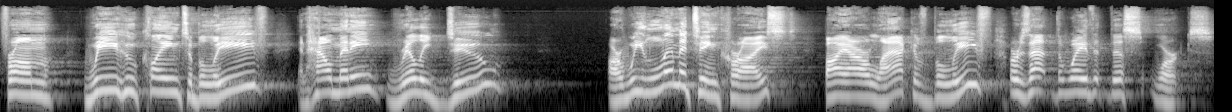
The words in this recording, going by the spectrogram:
from we who claim to believe? And how many really do? Are we limiting Christ by our lack of belief? Or is that the way that this works?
